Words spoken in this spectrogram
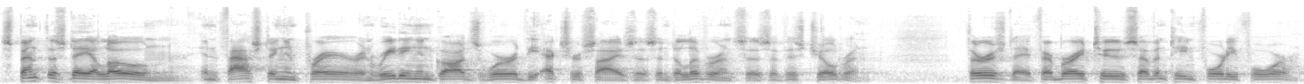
Spent this day alone in fasting and prayer and reading in God's Word the exercises and deliverances of His children. Thursday, February 2, 1744.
